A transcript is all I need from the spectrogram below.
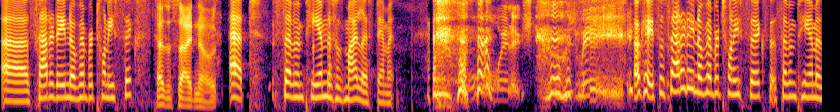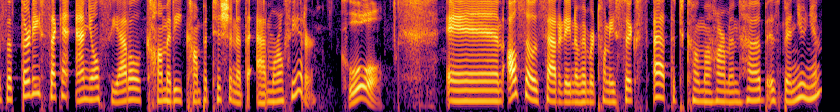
Uh, Saturday, November 26th As a side note. at 7 p.m. This is my list, damn it. well, excuse me. Okay, so Saturday, November 26th at 7 p.m. is the 32nd annual Seattle Comedy Competition at the Admiral Theater. Cool. And also Saturday, November 26th at the Tacoma Harmon Hub is Ben Union.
